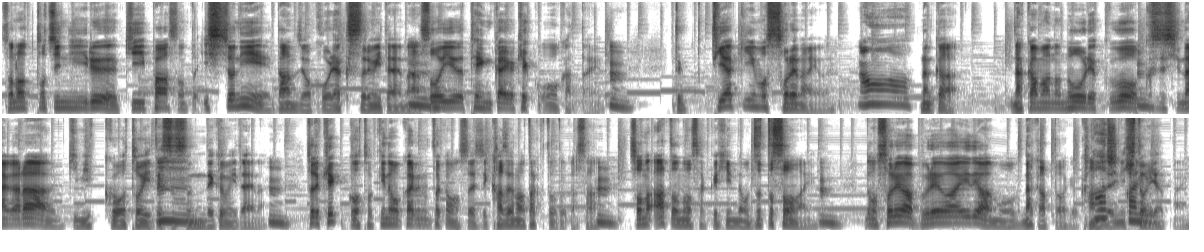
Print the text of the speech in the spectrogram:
その土地にいるキーパーソンと一緒にダンジョンを攻略するみたいな、うんそういう展開が結構多かったんよ。うんで、ティアキーもそれなんよね。あなんか、仲間の能力を駆使しながらギミックを解いて進んでいくみたいな。あうんそれ結構時のオカリナとかもそうだし、風のタクトとかさ、うんその後の作品でもずっとそうなんよ。うんでもそれはブレワイではもうなかったわけよ。完全に一人やったんよ。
